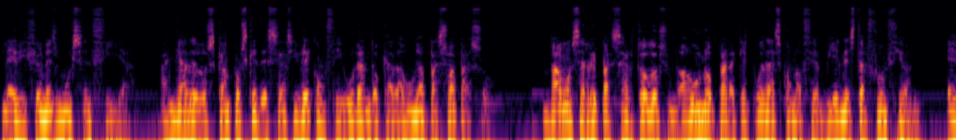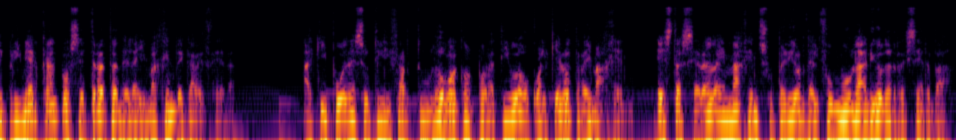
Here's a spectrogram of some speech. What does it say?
La edición es muy sencilla. Añade los campos que deseas y ve configurando cada uno paso a paso. Vamos a repasar todos uno a uno para que puedas conocer bien esta función. El primer campo se trata de la imagen de cabecera. Aquí puedes utilizar tu logo corporativo o cualquier otra imagen. Esta será la imagen superior del formulario de reserva.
